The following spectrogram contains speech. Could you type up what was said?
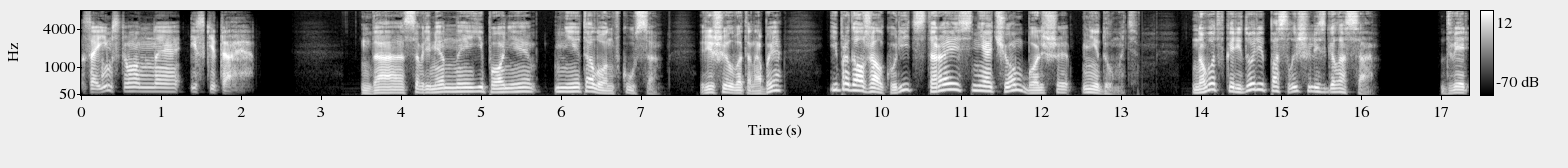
заимствованная из Китая. Да, современная Япония не эталон вкуса, решил Ватанабе и продолжал курить, стараясь ни о чем больше не думать. Но вот в коридоре послышались голоса. Дверь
